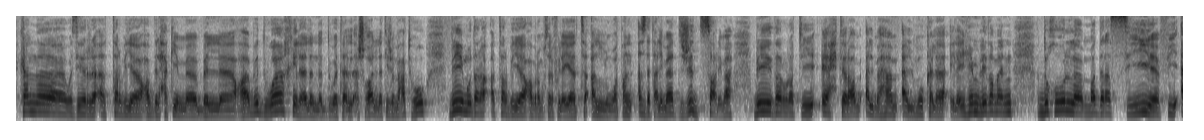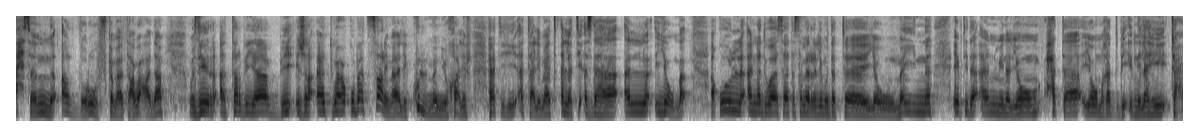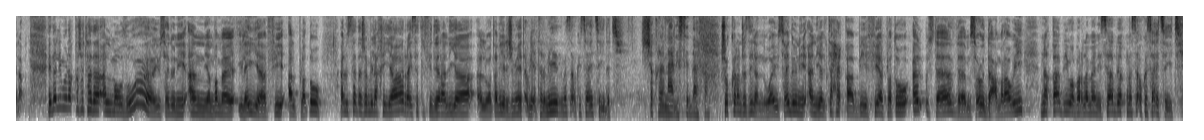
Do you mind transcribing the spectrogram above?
كان وزير التربية عبد الحكيم بالعابد وخلال الندوة الأشغال التي جمعته بمدراء التربية عبر مختلف ولايات الوطن أسدى تعليمات جد صارمة بضرورة احترام المهام الموكلة إليهم لضمان دخول مدرسي في أحسن الظروف. كما توعد وزير التربية بإجراءات وعقوبات صارمة لكل من يخالف هذه التعليمات التي أسدها اليوم أقول الندوة ستستمر لمدة يومين ابتداء من اليوم حتى يوم غد بإذن الله تعالى. إذا لمناقشة هذا الموضوع يسعدني أن ينضم إلي في البلاطو الأستاذة جميلة خيار رئيسة الفيدرالية الوطنية لجمعية أولياء التلاميذ. مساءك سعيد سيدتي. شكرا على الاستضافة. شكرا جزيلا. ويسعدني أن يلتحق بي في البلاطو الأستاذ مسعود عمراوي نقابي وبرلماني سابق. مساءك سعيد سيدي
